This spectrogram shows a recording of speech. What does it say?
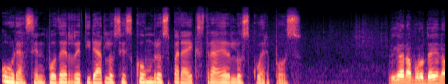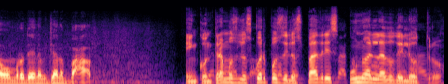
horas en poder retirar los escombros para extraer los cuerpos. Encontramos los cuerpos de los padres uno al lado del otro.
